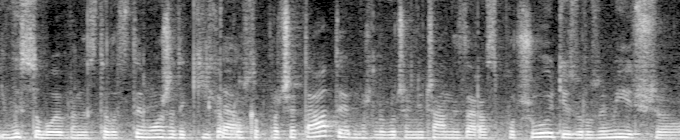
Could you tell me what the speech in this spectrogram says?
І ви з собою принести листи, можете кілька Так. просто прочитати. Можливо, чернівчани зараз почують і зрозуміють, що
